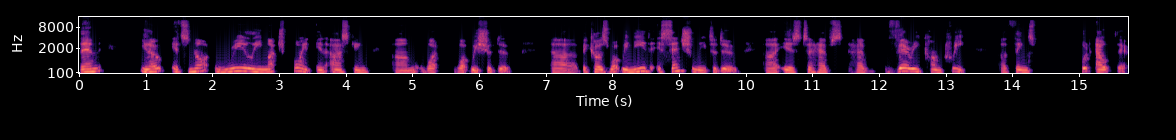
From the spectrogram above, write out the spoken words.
then you know it's not really much point in asking um, what what we should do, uh, because what we need essentially to do uh, is to have have very concrete uh, things put out there.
